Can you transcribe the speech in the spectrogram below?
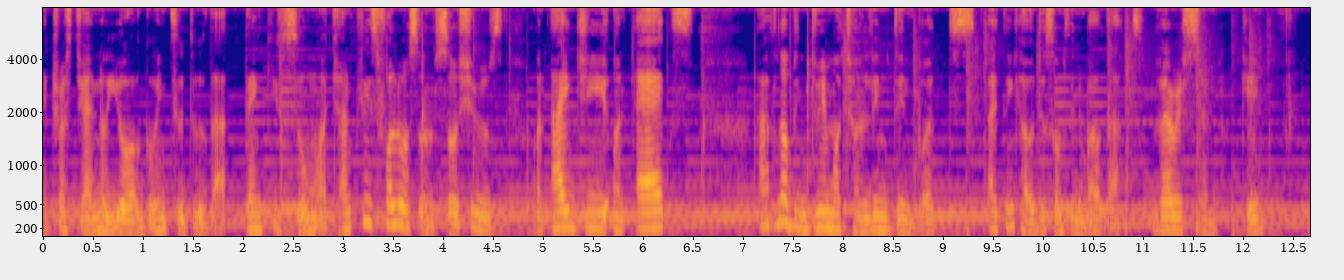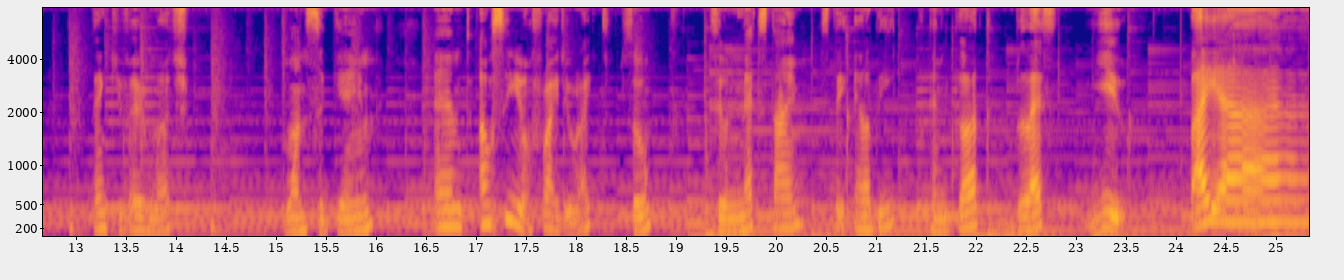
I trust you. I know you are going to do that. Thank you so much. And please follow us on socials on IG, on X. I've not been doing much on LinkedIn, but I think I'll do something about that very soon. Okay. Thank you very much once again. And I'll see you on Friday, right? So, till next time, stay healthy and God bless you. Bye.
